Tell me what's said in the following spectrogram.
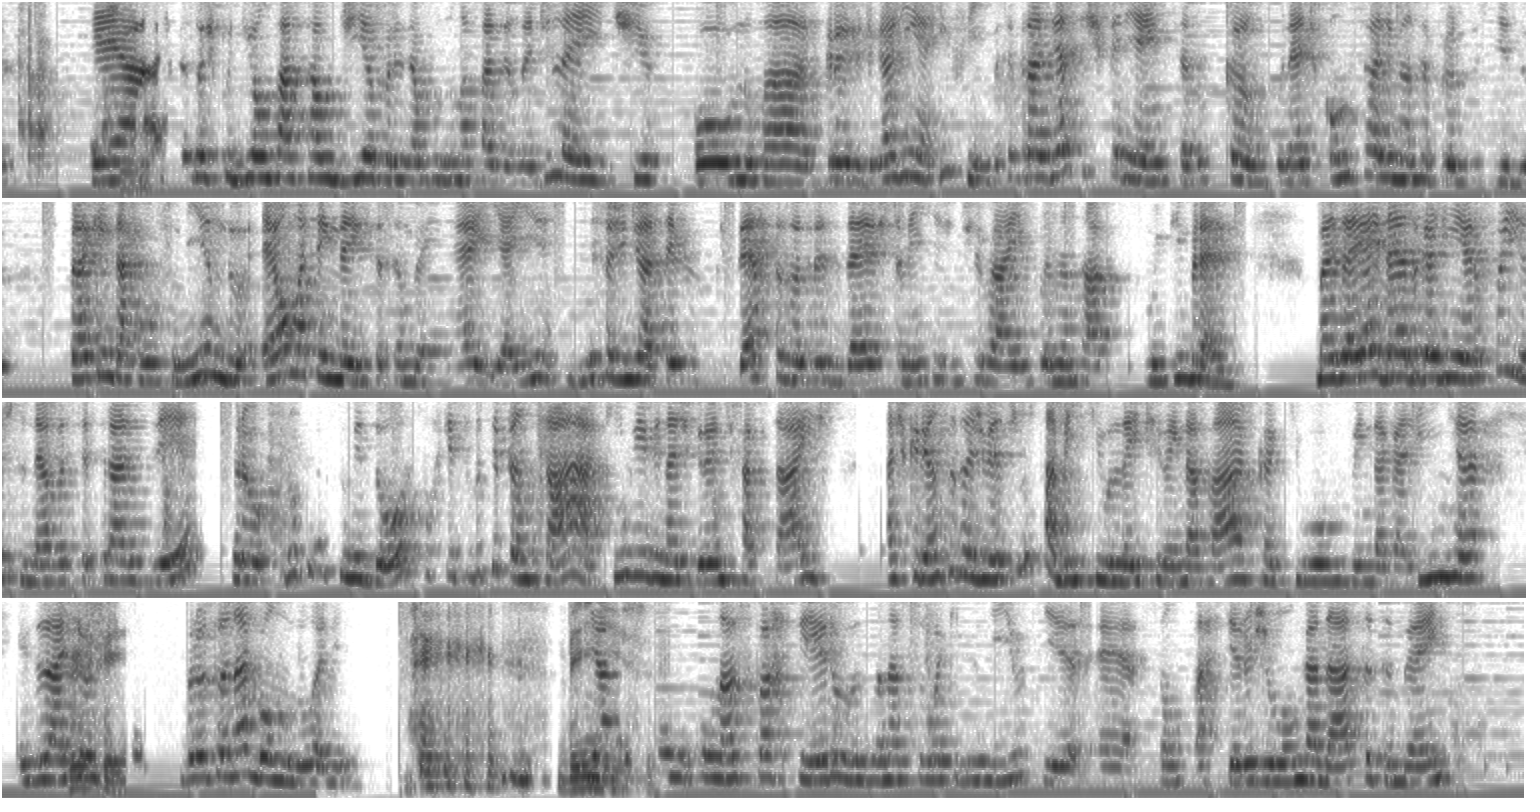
é, as pessoas podiam passar o dia, por exemplo, numa fazenda de leite ou numa granja de galinha, enfim, você trazer essa experiência do campo, né, de como seu alimento é produzido para quem está consumindo é uma tendência também, né? E aí nisso a gente já teve diversas outras ideias também que a gente vai implementar muito em breve. Mas aí a ideia do galinheiro foi isso, né? Você trazer para o consumidor, porque se você pensar, quem vive nas grandes capitais, as crianças às vezes não sabem que o leite vem da vaca, que o ovo vem da galinha. Eles acham Perfeito. que brotou na gôndola ali. Bem e isso. Com, com o nosso parceiro, o Zona Sul aqui do Rio, que é, são parceiros de longa data também,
